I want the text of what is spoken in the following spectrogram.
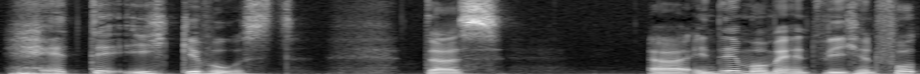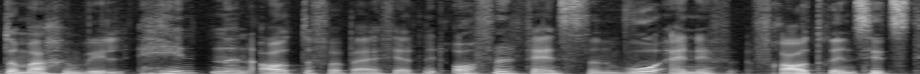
Hätte ich gewusst, dass äh, in dem Moment, wie ich ein Foto machen will, hinten ein Auto vorbeifährt mit offenen Fenstern, wo eine Frau drin sitzt.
